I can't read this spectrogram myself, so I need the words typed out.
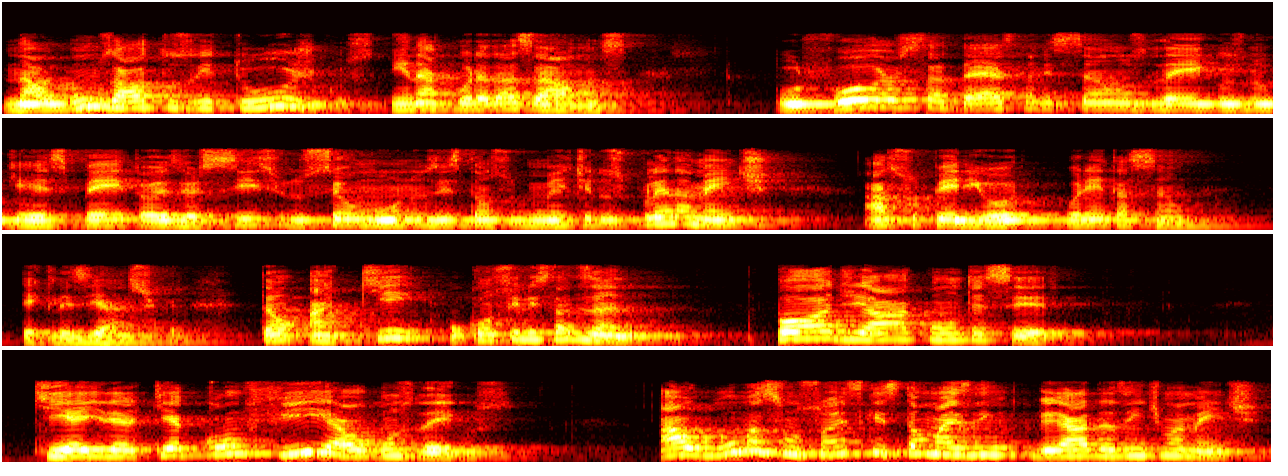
em alguns autos litúrgicos e na cura das almas. Por força desta missão, os leigos, no que respeita ao exercício do seu munus, estão submetidos plenamente à superior orientação eclesiástica. Então, aqui o concílio está dizendo: pode acontecer que a hierarquia confie a alguns leigos algumas funções que estão mais ligadas intimamente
